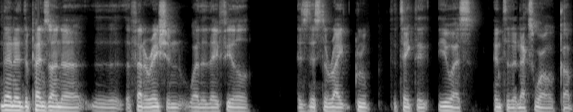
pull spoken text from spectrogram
then it depends on the, the, the federation whether they feel is this the right group to take the U.S. into the next World Cup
